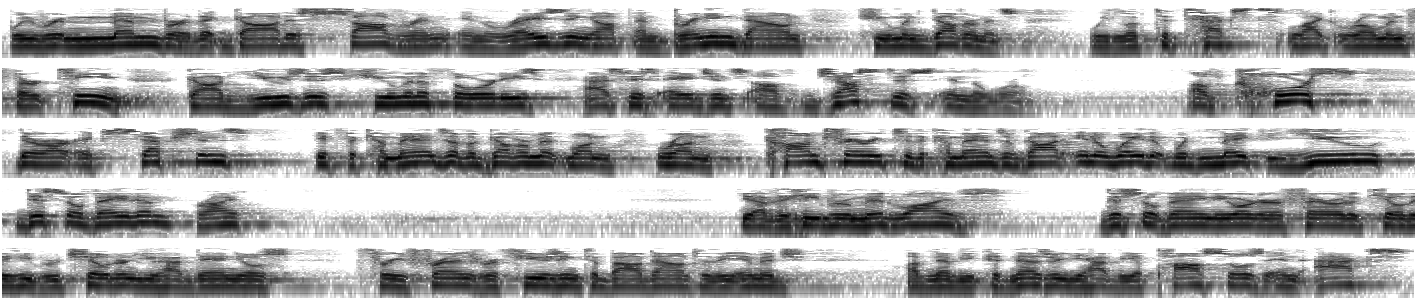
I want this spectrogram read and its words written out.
We remember that God is sovereign in raising up and bringing down human governments. We look to texts like Romans 13. God uses human authorities as his agents of justice in the world. Of course, there are exceptions if the commands of a government run contrary to the commands of God in a way that would make you disobey them, right? You have the Hebrew midwives disobeying the order of Pharaoh to kill the Hebrew children. You have Daniel's three friends refusing to bow down to the image of Nebuchadnezzar. You have the apostles in Acts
